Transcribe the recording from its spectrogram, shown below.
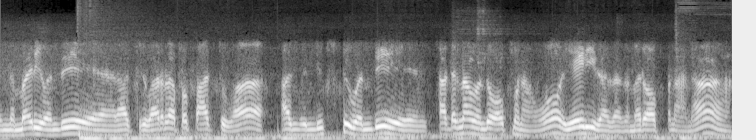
இந்த மாதிரி வந்து ராத்திரி வர்றப்ப பார்த்து வா. அந்த லிஃப்ட் வந்து சடனா வந்து ஓப்பன் ஆகும். ஏறிடாது அந்த மாதிரி ஓப்பன் ஆனா.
